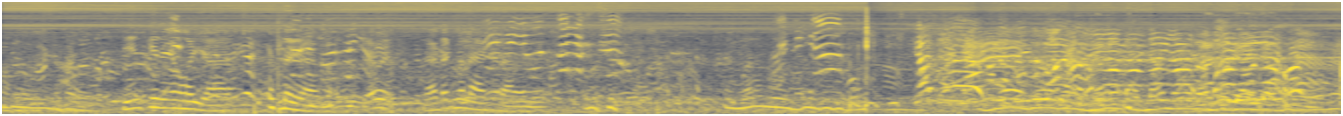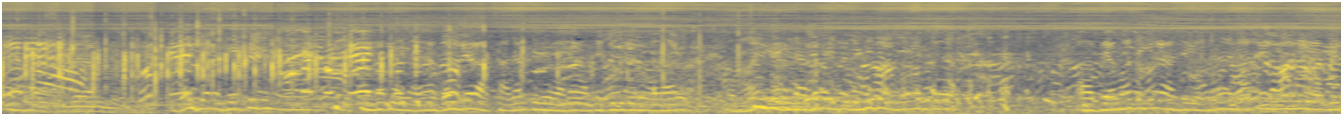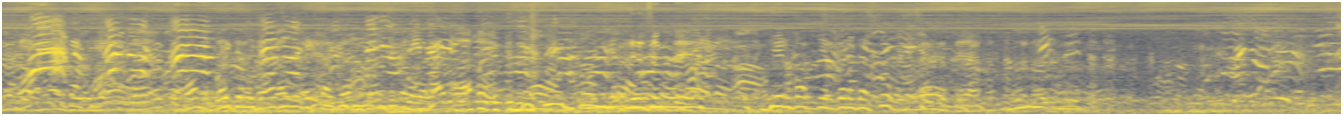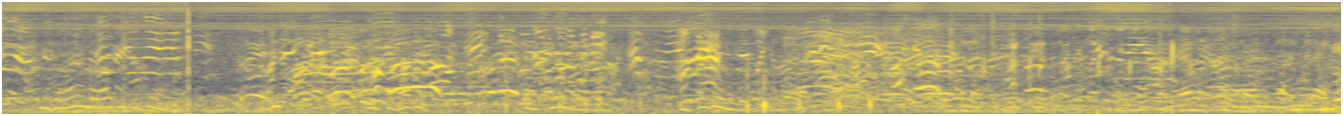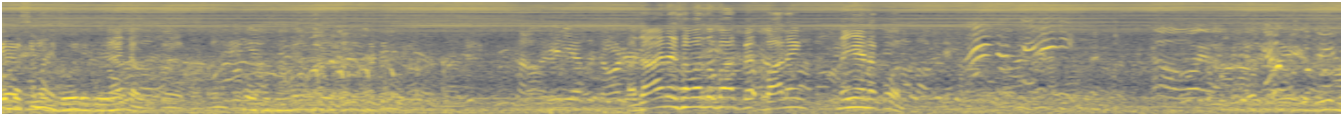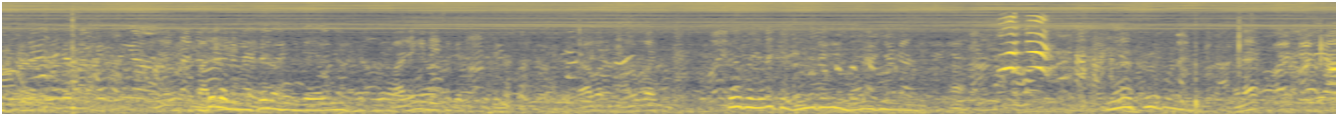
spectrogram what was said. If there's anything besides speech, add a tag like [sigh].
तीन के रहे हो यार नहीं यार नाटक में लाया कर आगे भाई जरा देती नहीं भाई जरा साधारण के वाला वाले टीवी के वाला भाई जरा बेमा तो ये आती है ना रात में ये भाई जरा जाने लगे पाया कौन से वाला देर बाद देर बड़े दसो ये पश्चिम में गोले गोले अजान है सवर तो बाद बालें नहीं है ना कौन सके है ना?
